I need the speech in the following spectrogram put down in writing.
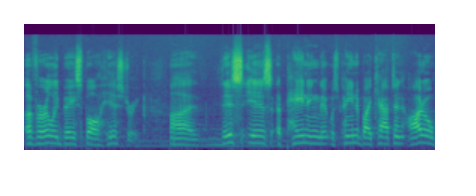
of early baseball history. Uh, this is a painting that was painted by Captain Otto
